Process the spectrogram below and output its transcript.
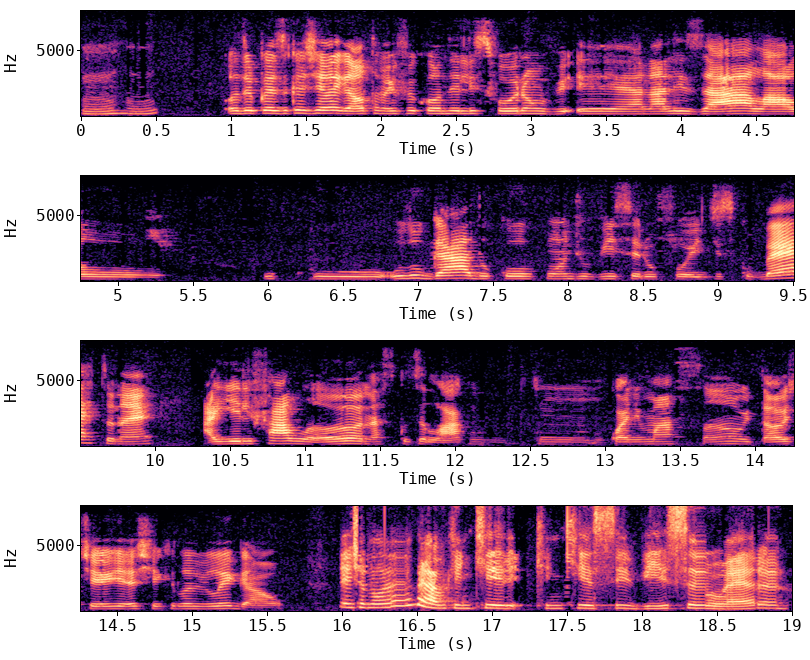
Uhum. Outra coisa que eu achei legal também foi quando eles foram é, analisar lá o, o, o, lugar do corpo onde o víscero foi descoberto, né? Aí ele falando as coisas lá com, com, com animação e tal. Eu achei, achei aquilo ali legal. Gente, eu não lembrava quem que, quem que esse Vícero era.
